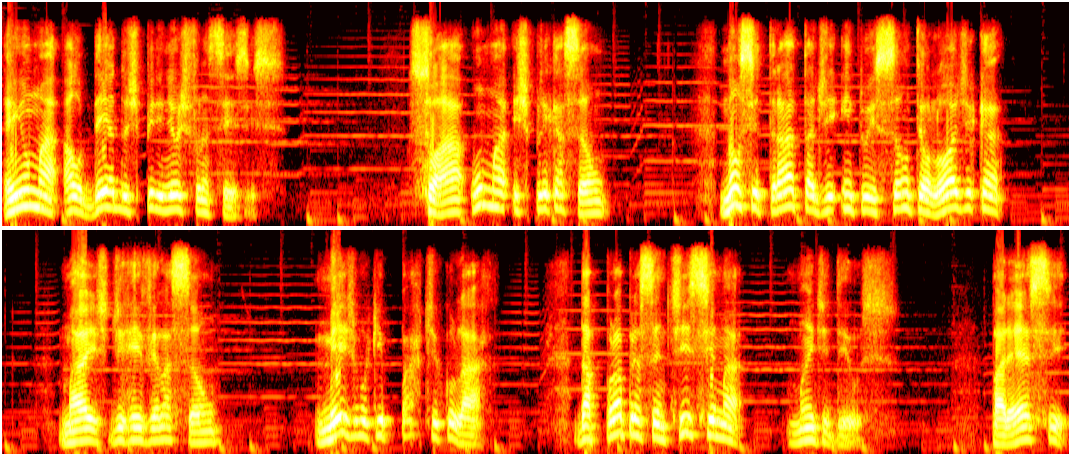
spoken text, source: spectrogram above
em uma aldeia dos Pirineus franceses. Só há uma explicação. Não se trata de intuição teológica, mas de revelação, mesmo que particular, da própria Santíssima Mãe de Deus. Parece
